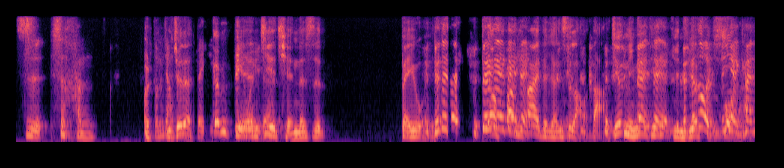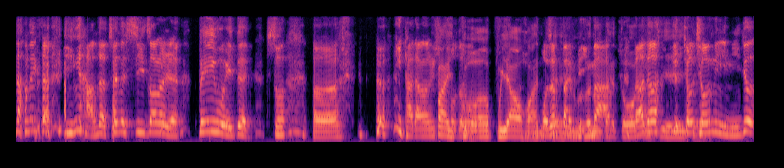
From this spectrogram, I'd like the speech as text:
是是很怎么讲？你觉得跟别人借钱的是？卑微，对对对对对对，放贷的人是老大，结果你那天可是我亲眼看到那个银行的穿着西装的人卑微的说：“呃，他当时，拜托不要还我的本名嘛，然后就求求你，你就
